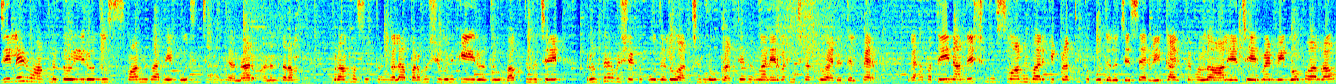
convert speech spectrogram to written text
జిల్లేడు ఆకులతో ఈరోజు స్వామివారిని పూజించాలని అన్నారు. అనంతరం బ్రహ్మసూత్రం గల పరమశివునికి ఈరోజు భక్తులచే రుద్రాభిషేక పూజలు అర్చనలు ప్రత్యేకంగా నిర్వహించినట్లు ఆయన తెలిపారు. గణపతి నందేశ్వర స్వామి వారికి ప్రత్యేక పూజలు చేశారు. ఈ కార్యక్రమంలో ఆలయ చైర్మన్ వి. గోపాలరావు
